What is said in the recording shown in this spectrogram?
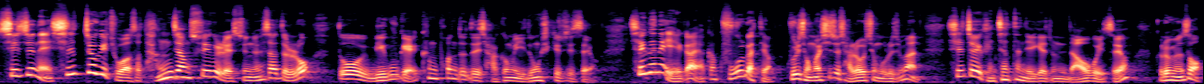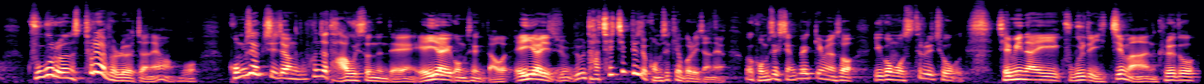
시즌에 실적이 좋아서 당장 수익을 낼 수 있는 회사들로 또 미국의 큰 펀드들이 자금을 이동시킬 수 있어요. 최근에 얘가 약간 구글 같아요. 구글이 정말 실적 잘 나올지 모르지만 실적이 괜찮다는 얘기가 좀 나오고 있어요. 그러면서 구글은 스토리가 별로였잖아요. 뭐 검색 시장 혼자 다 하고 있었는데 AI 검색 나와 AI 좀다 채찌피를 검색해 버리잖아요. 검색 시장 뺏기면서 이거 뭐 스토리 좋 제미나이 구글도 있지만 그래도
